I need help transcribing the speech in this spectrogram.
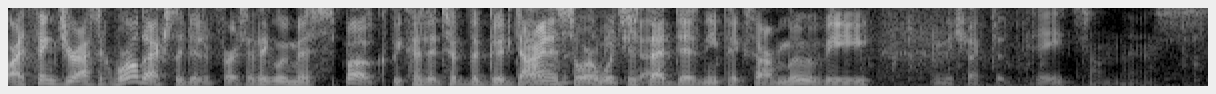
I think Jurassic World actually did it first. I think we misspoke because it took The Good Oh, Dinosaur, me which is that Disney Pixar movie. Let me check the dates on this.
